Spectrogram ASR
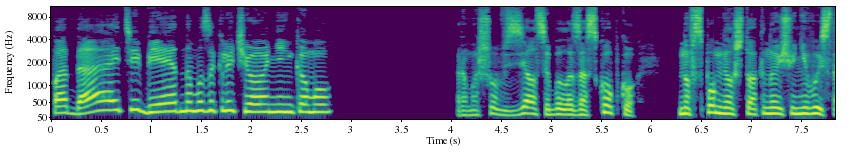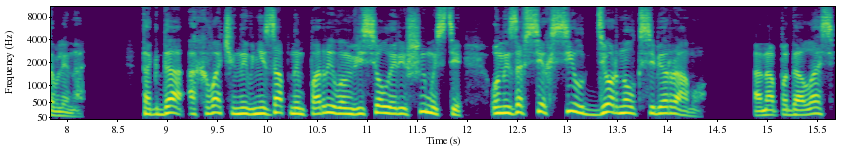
«Подайте бедному заключенненькому!» Ромашов взялся было за скобку, но вспомнил, что окно еще не выставлено. Тогда, охваченный внезапным порывом веселой решимости, он изо всех сил дернул к себе раму. Она подалась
